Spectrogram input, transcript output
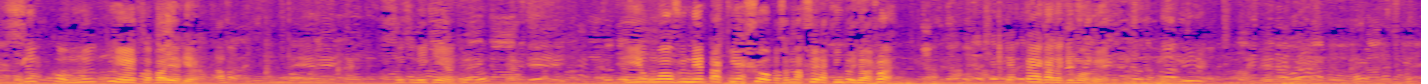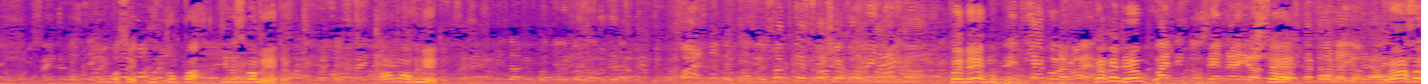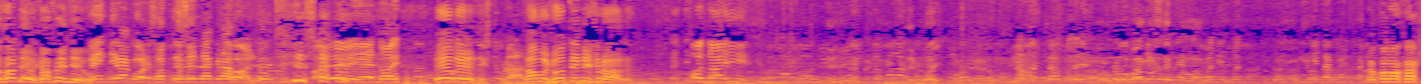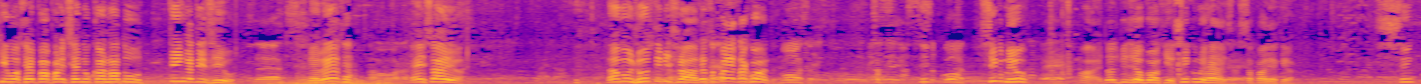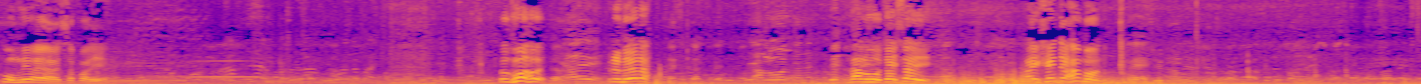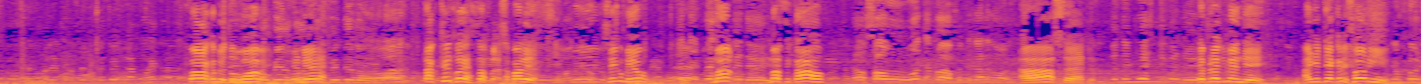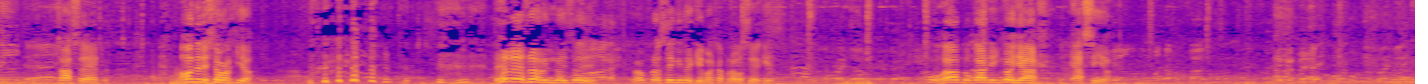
5.500 essa parede aqui, ó. 5.500. E o movimento aqui é show, pessoal, na feira aqui em Dois Riachos, olha. Que é pegada aqui o movimento. Se você curte, compartilha e comenta. Olha o movimento. Só porque você chegou vendido. Foi mesmo? Vendi agora, olha. Já vendeu. 4,200 aí, ó. Certo. Aí, ó. Graças a Deus, já vendeu. Vendeu agora, só porque você tá gravando. Isso Olha aí. aí, é nóis. Beleza. Tamo junto e misturado. Ó, daí. Não, não, vou, tá Vou colocar aqui você para aparecer no canal do Tinga Tizil. Beleza? É isso aí, ó. Tamo junto e misturado. Essa paleta tá quanto? moça. Cinco conto. 5 mil. Ó, dois bezerros bons aqui, 5 mil reais essa parede aqui, ó. 5 mil reais essa parede. Tudo bom, Rui? Primeira? Na luta, né? Na luta, é isso aí. Tá enchendo e derramando. Fala, Camilo, tudo bom, velho? Primeira. Tá com quem conhece essa, essa parede? 5 mil. 5 mil. Ma- Mostra de carro. Não, só um, outro é bravo, foi pegada agora. Ah, certo. Tem preço de vender. Tem preço de vender. Ainda tem aquele chorinho. Tá certo. Onde eles estão aqui, ó? Beleza, menino, é isso aí. Vamos prosseguindo aqui, mostrar pra você aqui. Curral do gado em dois reais. É assim, ó.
